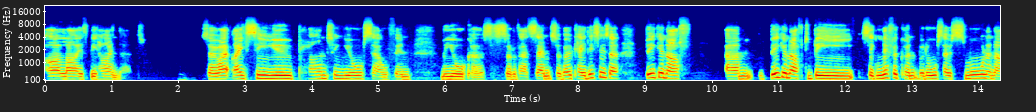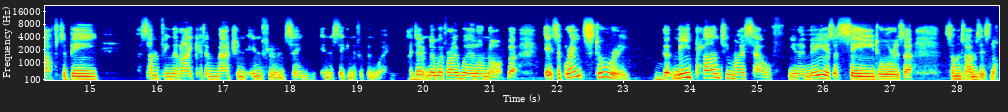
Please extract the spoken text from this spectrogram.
our lives behind that? So I, I see you planting yourself in Mallorca, sort of a sense of, okay, this is a big enough, um, big enough to be significant, but also small enough to be something that I could imagine influencing in a significant way. I don't know whether I will or not, but it's a great story mm. that me planting myself, you know, me as a seed or as a, sometimes it's not,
